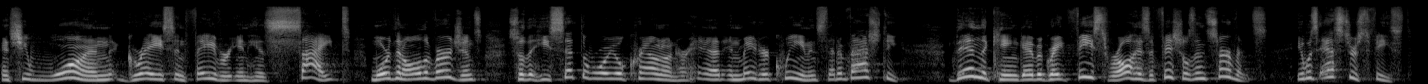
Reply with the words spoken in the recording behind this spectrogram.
and she won grace and favor in his sight more than all the virgins, so that he set the royal crown on her head and made her queen instead of Vashti. Then the king gave a great feast for all his officials and servants. It was Esther's feast.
